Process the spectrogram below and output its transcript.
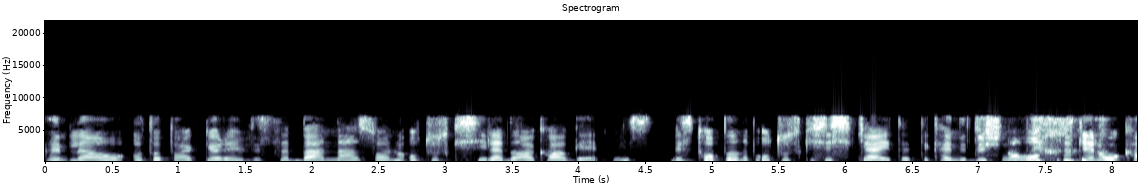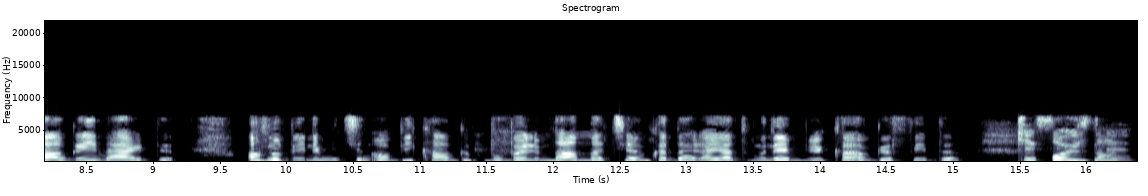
Hala o otopark görevlisi benden sonra 30 kişiyle daha kavga etmiş. Biz toplanıp 30 kişi şikayet ettik. Hani düşün o 30 kere o kavgayı verdi. Ama benim için o bir kavga bu bölümde anlatacağım kadar hayatımın en büyük kavgasıydı. Kesinlikle. O yüzden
